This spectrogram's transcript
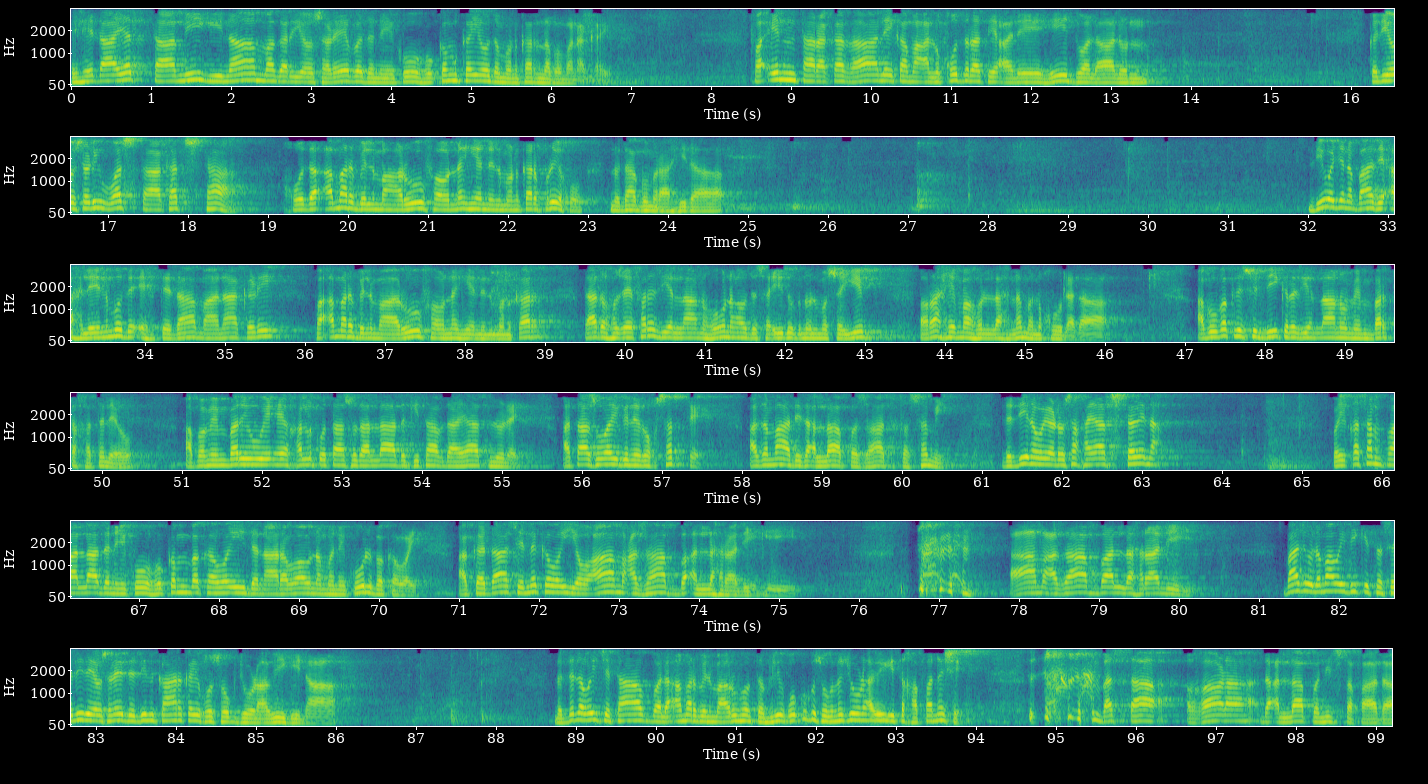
هدایت تامیږي نه مگر یو سړی بد نیکو حکم کوي او د منکر نه به منع کوي فان ترک ذلک مع القدرت علیه ضلال کدی یو سړی وس طاقت شتا خود امر بالمعروف او نهی عن المنکر پرې خو نو دا گمراهی ده دیو جن باز اهل علم د اهتدا معنا کړي په امر بالمعروف او نهي عن المنکر دا د حذیفه رضی الله عنه او د سعید ابن المسیب رحمه الله نه منقول ده ابو بکر صدیق رضی الله عنه منبر ته ختلو اپ منبر یو اے خلق تاسو د الله د کتاب د آیات لولې اتا سوای بن رخصت ته ازما د الله په ذات قسمی د دین او یډو څخه حیات شته نه وای قسم په الله د نیکو حکم بکوي د نارواو نه منکول بکوي اکدا چې نه کوي یو عام عذاب به الله را لېږي عام عذاب به الله را لېږي بعض علما وی دي کې تسلی دی اوسره د دین کار کوي خو څوک جوړاویږي نه د دل وی چې تا بل امر بالمعروف او تبلیغ وکړو کو څوک نه جوړاویږي ته خفه نشي بس تا غاړه د الله په نس صفاده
